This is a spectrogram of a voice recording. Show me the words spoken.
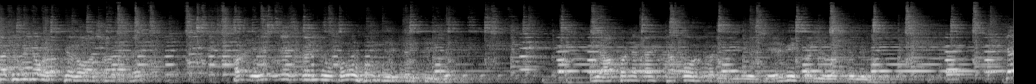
ગઢવીનો લખેલો આ શબ્દ છે. પણ એક એક કડીઓ બહુ સમજી લેતી છે એ આપણને કઈ ઠકોર કરી દઈએ છે એવી કડીઓ લખેલી છે. કે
